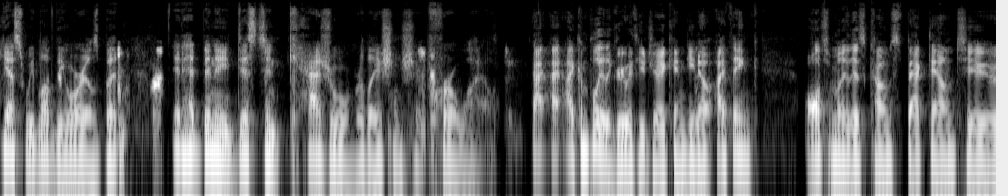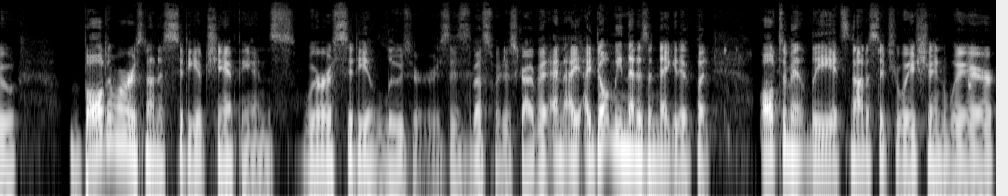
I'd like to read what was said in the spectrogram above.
yes we love the Orioles, but it had been a distant casual relationship for a while. I, I completely agree with you, Jake. And, you know, I think ultimately this comes back down to Baltimore is not a city of champions. We're a city of losers, is the best way to describe it. And I, I don't mean that as a negative, but ultimately it's not a situation where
